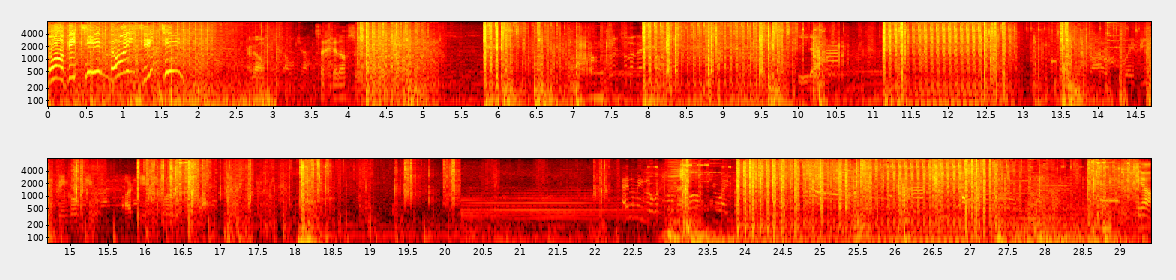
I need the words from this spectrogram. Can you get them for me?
Oh, hit him! Nice! Hit him! I don't. Take it off. See that. UAV UAV. Yeah,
